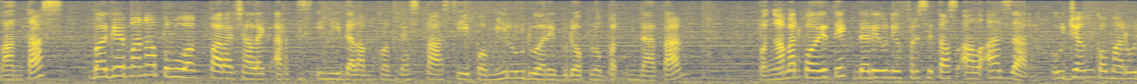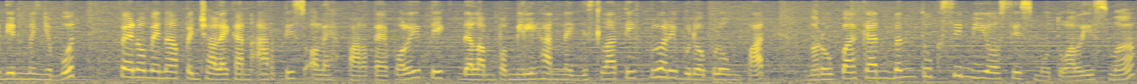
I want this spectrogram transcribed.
Lantas, bagaimana peluang para caleg artis ini dalam kontestasi pemilu 2024 mendatang? Pengamat politik dari Universitas Al-Azhar, Ujang Komarudin menyebut fenomena pencalekan artis oleh partai politik dalam pemilihan legislatif 2024 merupakan bentuk simbiosis mutualisme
